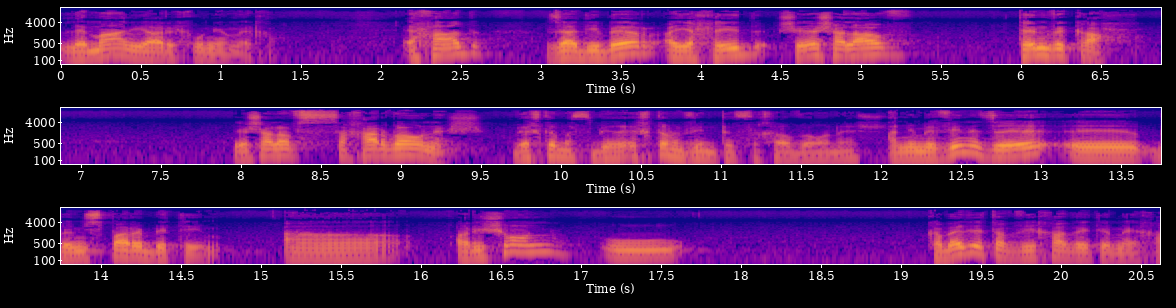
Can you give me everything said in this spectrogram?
למען יאריכון ימיך. אחד, זה הדיבר היחיד שיש עליו תן וקח. יש עליו שכר ועונש. ואיך אתה מסביר, איך אתה מבין את השכר והעונש? אני מבין את זה אה, במספר היבטים. הראשון הוא כבד את אביך ואת אמך,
